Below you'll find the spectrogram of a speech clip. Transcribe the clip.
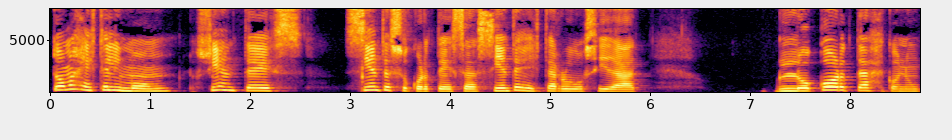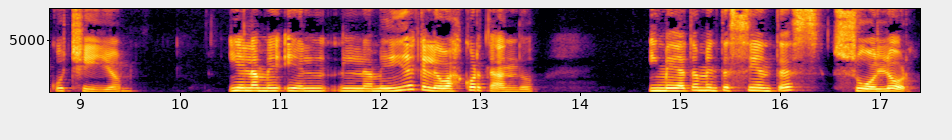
Tomas este limón, lo sientes, sientes su corteza, sientes esta rugosidad, lo cortas con un cuchillo y en la, en la medida que lo vas cortando, inmediatamente sientes su olor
